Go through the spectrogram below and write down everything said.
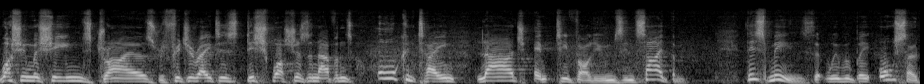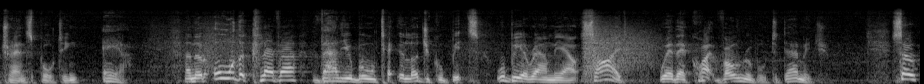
washing machines, dryers, refrigerators, dishwashers and ovens all contain large empty volumes inside them. This means that we will be also transporting air and that all the clever, valuable technological bits will be around the outside, where they're quite vulnerable to damage. So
